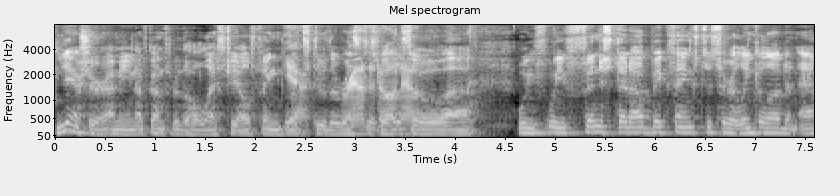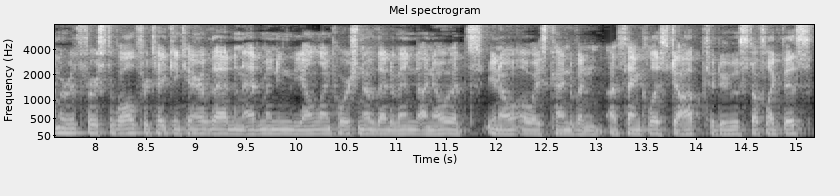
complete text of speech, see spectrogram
Yeah, sure. I mean, I've gone through the whole SGL thing. Yeah, Let's do the rest as well. So uh, we've we've finished that up. Big thanks to Sir Linkalot and Amaranth first of all for taking care of that and adminning the online portion of that event. I know it's you know always kind of an, a thankless job to do stuff like this,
